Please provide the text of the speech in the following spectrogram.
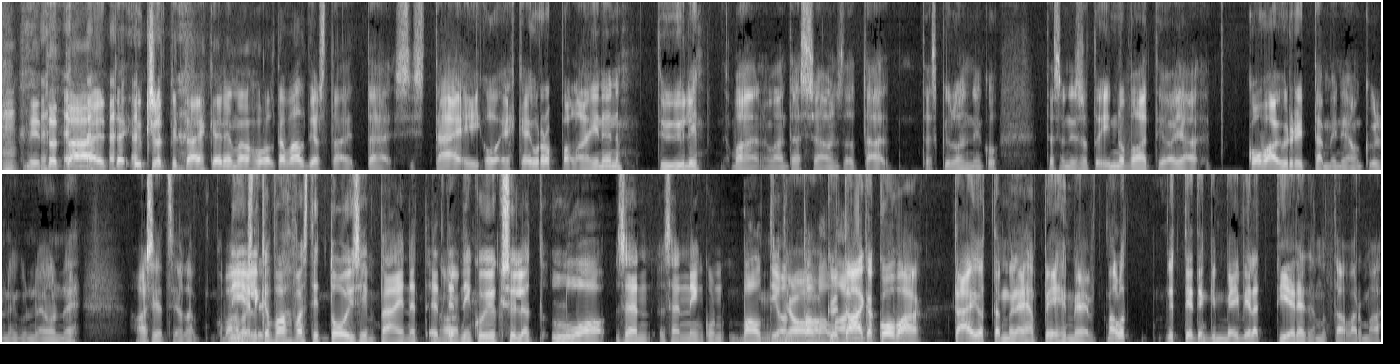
Mm. Niin, tota, että yksilöt pitää ehkä enemmän huolta valtiosta, että siis tämä ei ole ehkä eurooppalainen tyyli, vaan, vaan tässä on, tota, tässä kyllä on niin kuin, tässä on niin sanottu innovaatio ja kova yrittäminen on kyllä niin kuin ne on ne asiat siellä vahvasti. Niin, eli vahvasti toisinpäin, että et, No. et, niin kuin yksilöt luo sen, sen niin kuin valtion Joo, tavallaan. kyllä tämä on aika kova. Tämä ei ole tämmöinen ihan pehmeä. Mä luulen, nyt tietenkin me ei vielä tiedetä, mutta tämä on varmaan,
